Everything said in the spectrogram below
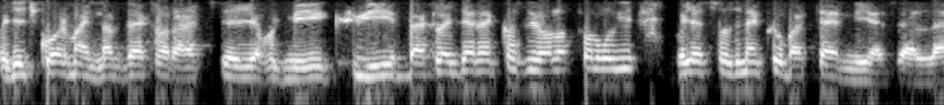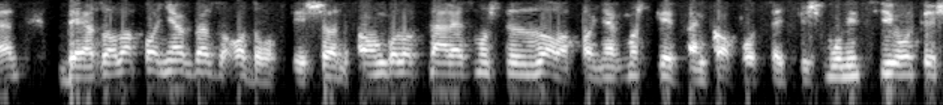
hogy egy kormánynak deklarált célja, hogy még hülyébbek legyenek az ő alapvalói, vagy ezt az megpróbál tenni ez ellen, de az alapanyag az adott, és az angoloknál ez most ez az alapanyag most képen kapott egy kis muníciót, és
